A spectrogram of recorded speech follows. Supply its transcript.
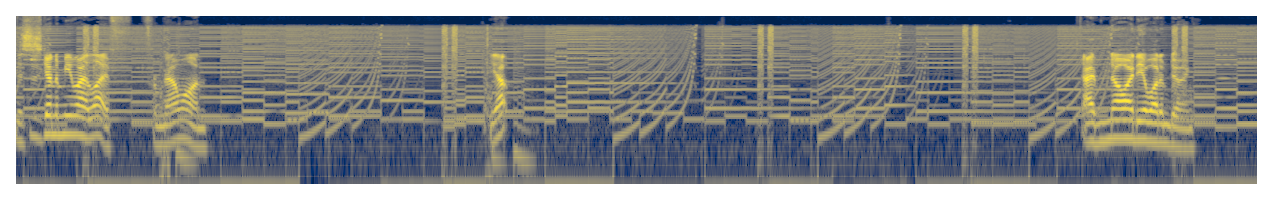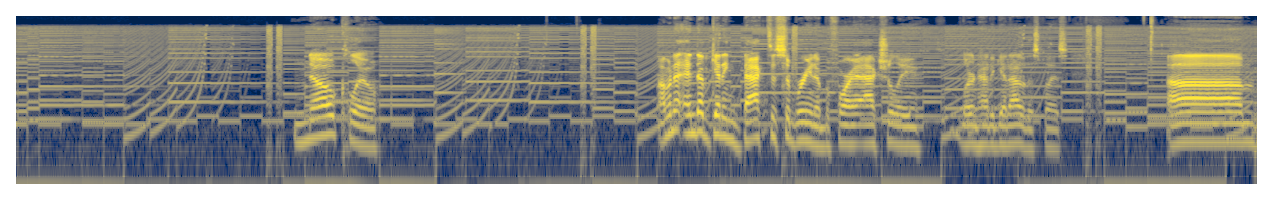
This is gonna be my life from now on. Yep. I have no idea what I'm doing. No clue. I'm gonna end up getting back to Sabrina before I actually learn how to get out of this place. Um...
